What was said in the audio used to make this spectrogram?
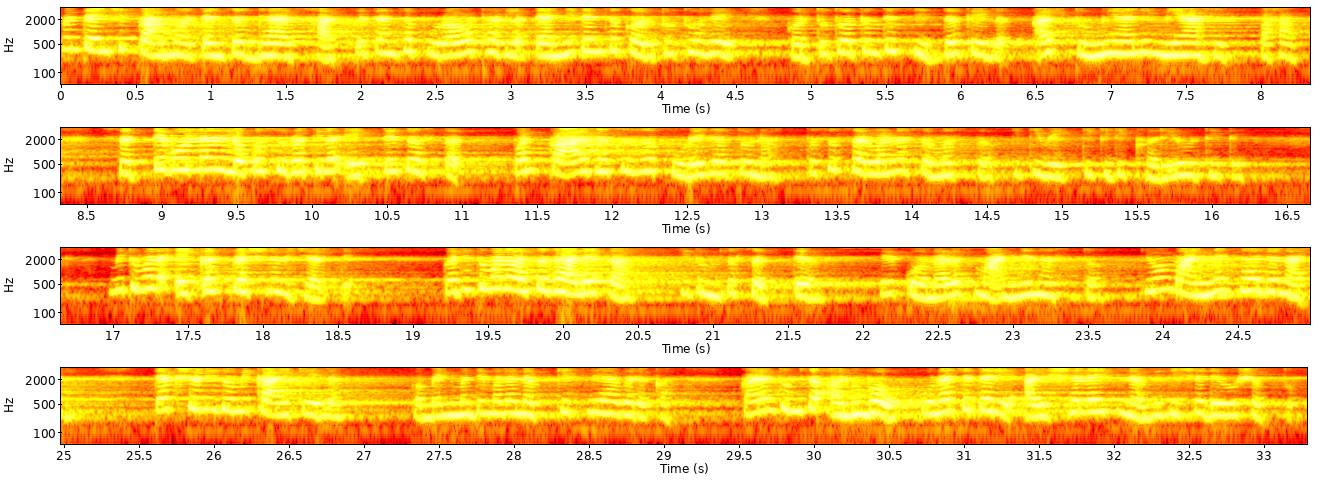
पण त्यांची कामं त्यांचा ध्यास हाच तर त्यांचा पुरावा ठरला. त्यांनी त्यांचं कर्तृत्व हे कर्तृत्वातून ते सिद्ध केलं. आज तुम्ही आणि मी आहे पहा सत्य बोलणारे लोक सुरुवातीला एकटेच असतात. पण काळ जसं जसं पुढे जातो ना तसं सर्वांना समजतं की ती व्यक्ती किती खरी होती ते. मी तुम्हाला एकच प्रश्न विचारते. कधी तुम्हाला असं झालं आहे का की तुमचं सत्य हे कोणालाच मान्य नसतं किंवा मान्यच झालं नाही? त्या क्षणी तुम्ही काय केलं? कमेंटमध्ये मला नक्कीच लिहा बरं का. कारण तुमचा अनुभव कोणाच्या तरी आयुष्याला एक नवी दिशा देऊ शकतो.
